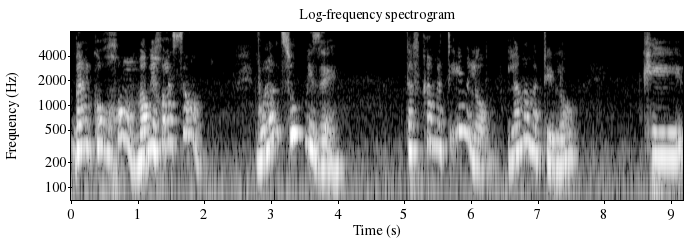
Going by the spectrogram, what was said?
בעל כורחו, מה הוא יכול לעשות? והוא לא עצוב מזה. דווקא מתאים לו. למה מתאים לו? כי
